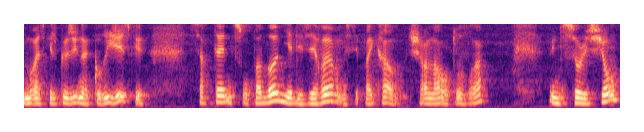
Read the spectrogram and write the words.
Il me reste quelques-unes à corriger parce que certaines ne sont pas bonnes, il y a des erreurs, mais c'est pas grave. Inch'Allah, on trouvera une solution.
